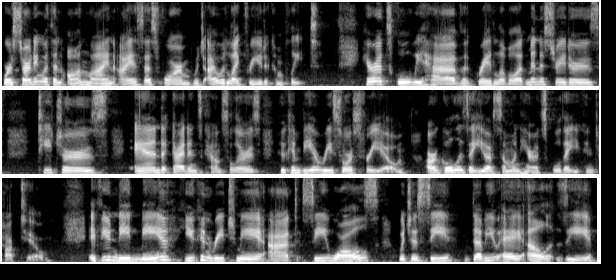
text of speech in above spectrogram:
We're starting with an online ISS form, which I would like for you to complete. Here at school, we have grade level administrators, teachers, and guidance counselors who can be a resource for you. Our goal is that you have someone here at school that you can talk to. If you need me, you can reach me at C Walz, which is C W A L Z,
